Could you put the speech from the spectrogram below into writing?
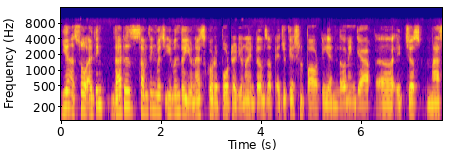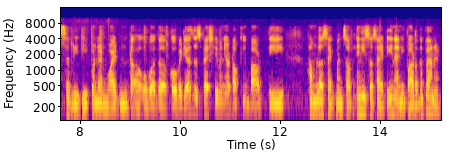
Yeah, so I think that is something which even the UNESCO reported, you know, in terms of educational poverty and learning gap, uh, it just massively deepened and widened uh, over the COVID years, especially when you're talking about the humbler segments of any society in any part of the planet.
